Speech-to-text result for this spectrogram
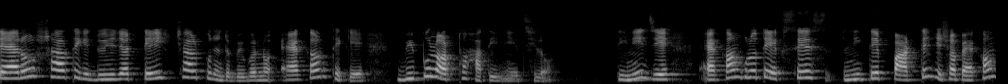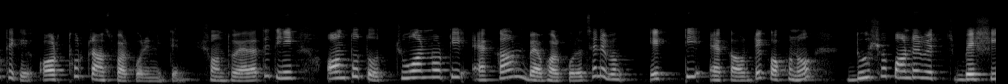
তেরো সাল থেকে দুই হাজার তেইশ সাল পর্যন্ত বিভিন্ন অ্যাকাউন্ট থেকে বিপুল অর্থ হাতিয়ে নিয়েছিল। তিনি যে অ্যাকাউন্টগুলোতে অ্যাক্সেস নিতে পারতেন সেসব অ্যাকাউন্ট থেকে অর্থ ট্রান্সফার করে নিতেন। সন্দেহ এড়াতে তিনি অন্তত চুয়ান্নটি অ্যাকাউন্ট ব্যবহার করেছেন এবং একটি অ্যাকাউন্টে কখনো দুইশো পাউন্ডের বেশি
